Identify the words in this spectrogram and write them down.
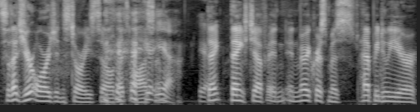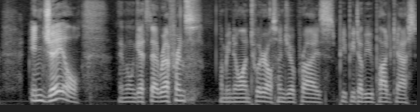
So that's your origin story. So that's awesome. yeah, yeah. Thank, thanks, Jeff, and, and Merry Christmas, Happy New Year, in jail. And we'll get to that reference. Let me know on Twitter. I'll send you a prize. PPW podcast.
